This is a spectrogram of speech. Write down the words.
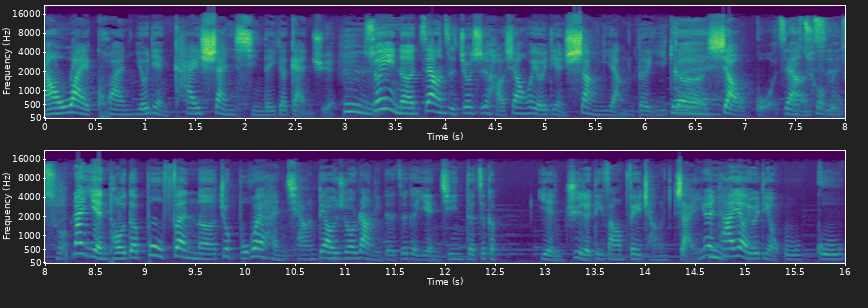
然后外宽有点开扇形的一个感觉，嗯，所以呢，这样子就是好像会有一点上扬的一个效果，这样子，没错，没错。那眼头的部分呢，就不会很强调说让你的这个眼睛的这个眼距的地方非常窄，因为它要有一点无辜，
